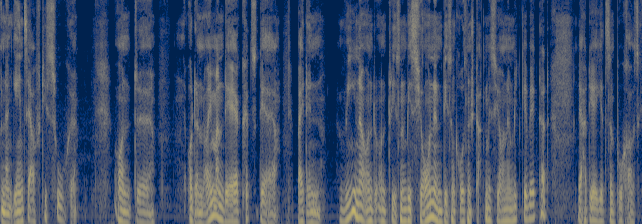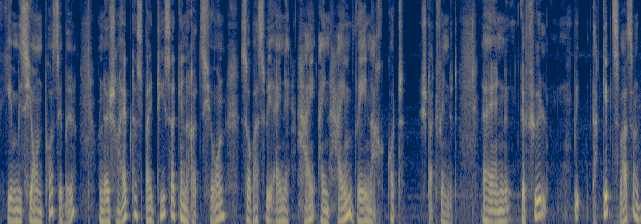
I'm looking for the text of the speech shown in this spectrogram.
Und dann gehen sie auf die Suche. Und äh, oder Neumann, der, der bei den Wiener und, und diesen Missionen, diesen großen Stadtmissionen mitgewirkt hat, der hat ja jetzt ein Buch rausgegeben, Mission Possible, und er schreibt, dass bei dieser Generation sowas wie eine, ein Heimweh nach Gott stattfindet. Ein Gefühl, da gibt's was und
